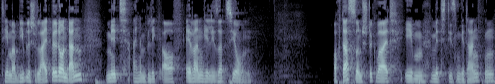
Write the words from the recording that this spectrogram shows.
Thema biblische Leitbilder und dann mit einem Blick auf Evangelisation. Auch das so ein Stück weit eben mit diesem Gedanken.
